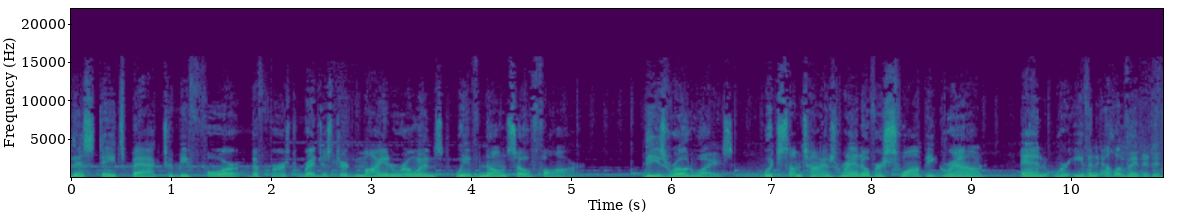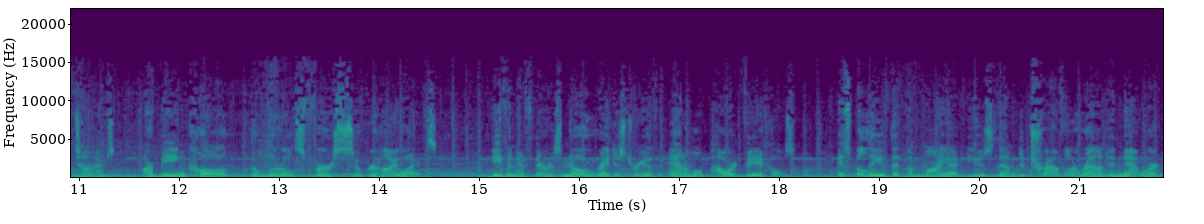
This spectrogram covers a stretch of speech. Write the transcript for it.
this dates back to before the first registered Mayan ruins we've known so far. These roadways, which sometimes ran over swampy ground and were even elevated at times, are being called the world's first superhighways. Even if there is no registry of animal powered vehicles, it's believed that the Maya used them to travel around a network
